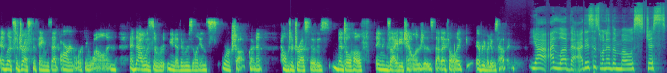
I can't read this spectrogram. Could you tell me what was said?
and let's address the things that aren't working well and and that was the you know the resilience workshop kind of helped address those mental health and anxiety challenges that i felt like everybody was having yeah, I love that. This is one of the most just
